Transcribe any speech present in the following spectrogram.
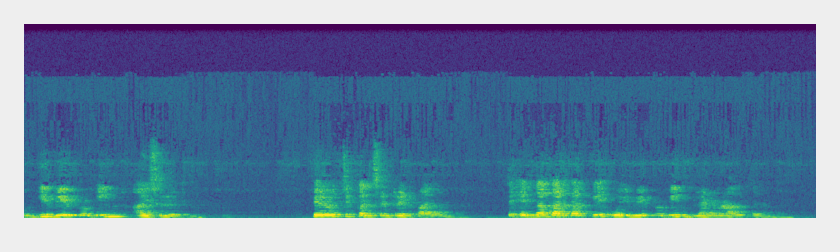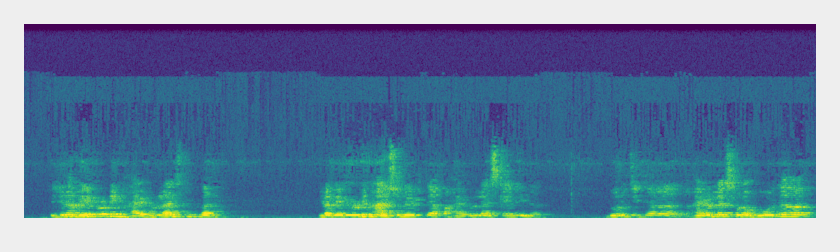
ਹੁੰਦੀ ਵੇ ਪ੍ਰੋਟੀਨ ਆਈਸੋਲੇਟ ਦੀ। ਫਿਰ ਉਹ ਚ ਕਨਸੈਂਟਰੇਟ ਪਾਇਆ ਜਾਂਦਾ। ਤੇ ਇਦਾਂ ਕਰ ਕਰਕੇ ਉਹ ਵੇ ਪ੍ਰੋਟੀਨ ਬਲੈਂਡ ਬਣਾ ਦਿੱਤਾ ਜਾਂਦਾ। ਤੇ ਜਿਹੜਾ ਵੇ ਪ੍ਰੋਟੀਨ ਹਾਈਡਰੋਲਾਈਜ਼ਡ ਹੁੰਦਾ, ਜਿਹੜਾ ਵੇ ਪ੍ਰੋਟੀਨ ਆਈਸੋਲੇਟ ਤੇ ਆਪਾਂ ਹਾਈਡਰੋਲਾਈਜ਼ ਕਹਿ ਲਈਦਾ ਦੋਨੋਂ ਚੀਜ਼ਾਂ ਹਾਈਡਰੋਲਾਈਜ਼ ਥੋੜਾ ਹੋਰ ਜ਼ਿਆਦਾ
